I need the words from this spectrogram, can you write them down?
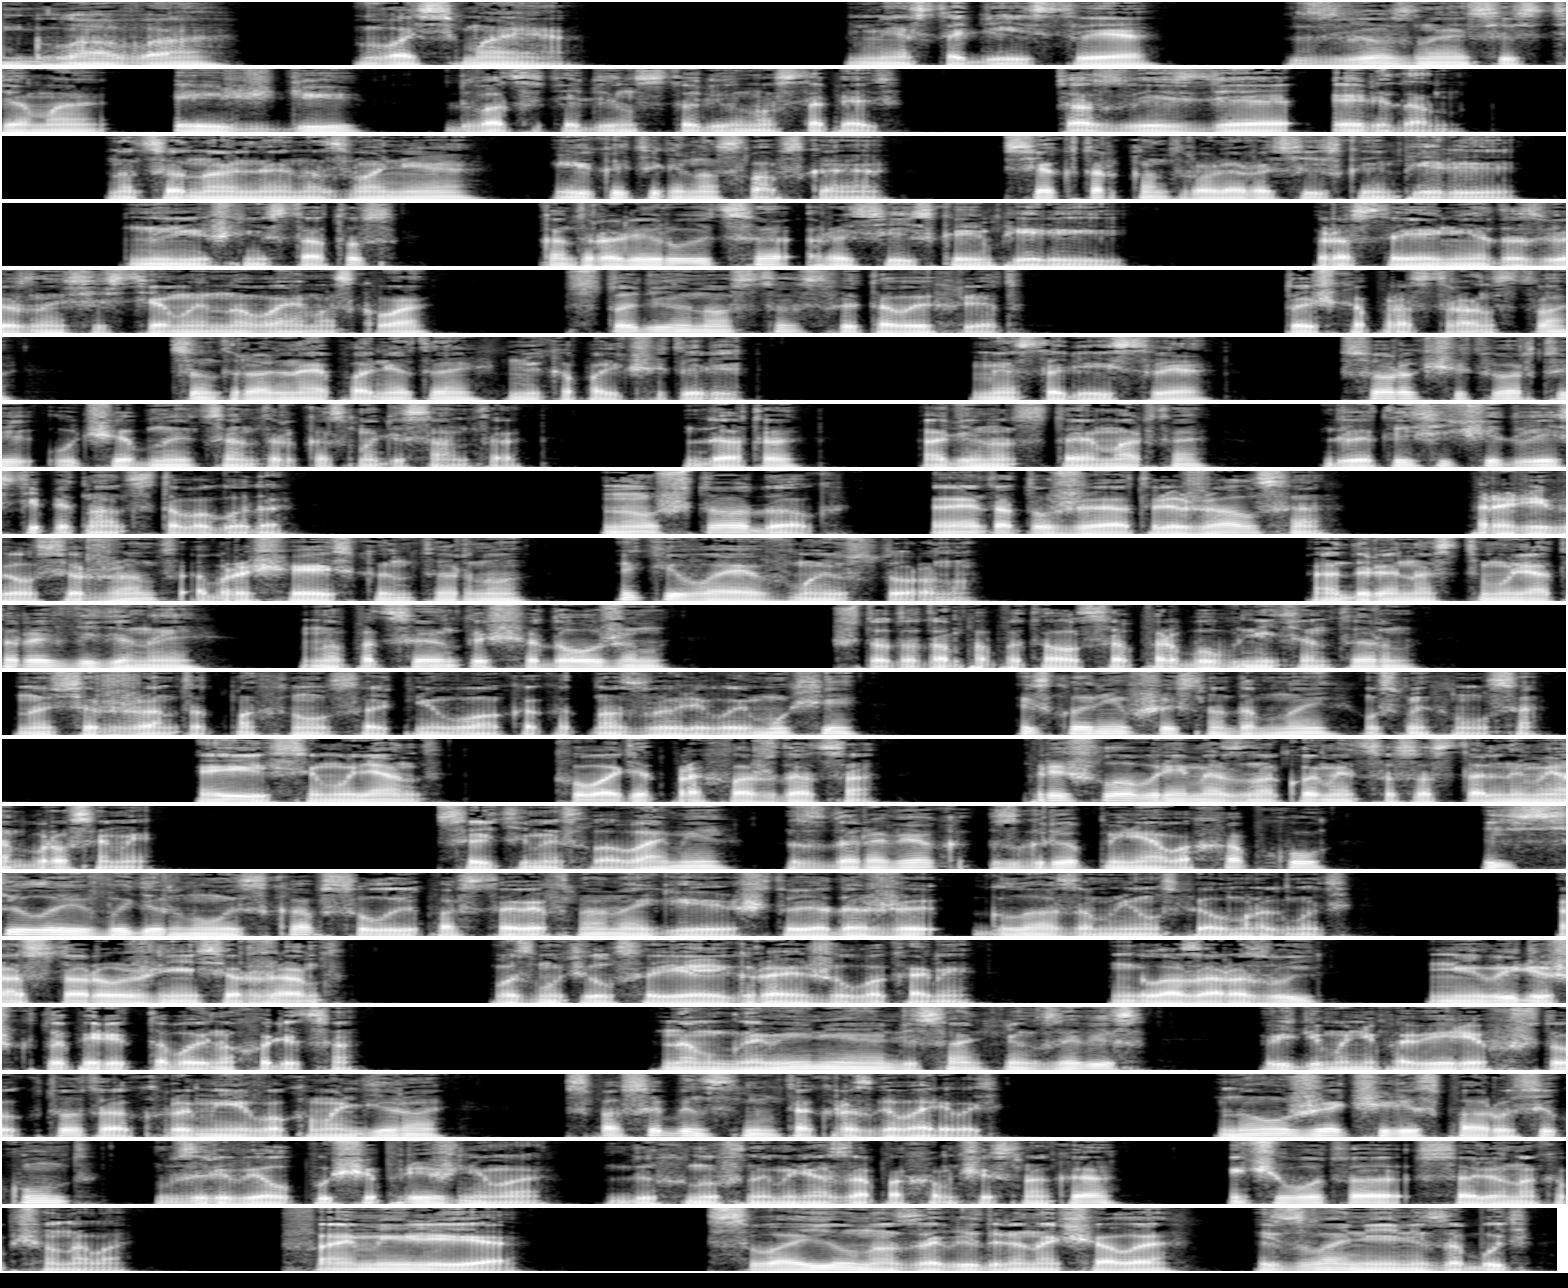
Глава восьмая. Место действия. Звездная система HD 21195. Созвездие Эридан. Национальное название Екатеринославская. Сектор контроля Российской империи. Нынешний статус контролируется Российской империей. Расстояние до звездной системы Новая Москва 190 световых лет. Точка пространства. Центральная планета Никополь-4. Место действия — 44-й учебный центр космодесанта. Дата — 11 марта 2215 года. «Ну что, док, этот уже отлежался?» — проревел сержант, обращаясь к интерну и кивая в мою сторону. Адреностимуляторы введены, но пациент еще должен... Что-то там попытался пробубнить интерн, но сержант отмахнулся от него, как от назойливой мухи, и, склонившись надо мной, усмехнулся. «Эй, симулянт, Хватит прохлаждаться. Пришло время знакомиться с остальными отбросами. С этими словами здоровяк сгреб меня в охапку и с силой выдернул из капсулы, поставив на ноги, что я даже глазом не успел моргнуть. «Осторожнее, сержант!» — возмутился я, играя желваками. «Глаза разуй, не видишь, кто перед тобой находится». На мгновение десантник завис, видимо, не поверив, что кто-то, кроме его командира, способен с ним так разговаривать. Но уже через пару секунд взревел пуще прежнего, дыхнув на меня запахом чеснока и чего-то солено-копченого. «Фамилия! Свою назови для начала, и звание не забудь!»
